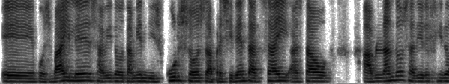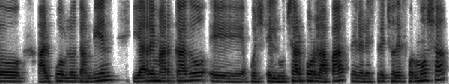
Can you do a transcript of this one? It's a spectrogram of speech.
eh, pues bailes, ha habido también discursos. La presidenta Tsai ha estado hablando, se ha dirigido al pueblo también y ha remarcado eh, pues el luchar por la paz en el estrecho de Formosa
